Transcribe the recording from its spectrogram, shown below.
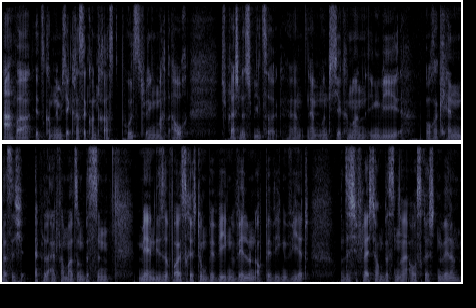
aber jetzt kommt nämlich der krasse Kontrast, Pullstring macht auch sprechendes Spielzeug. Ja? Ähm, und hier kann man irgendwie auch erkennen, dass sich Apple einfach mal so ein bisschen mehr in diese Voice-Richtung bewegen will und auch bewegen wird und sich vielleicht auch ein bisschen neu ausrichten will.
